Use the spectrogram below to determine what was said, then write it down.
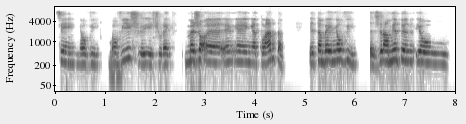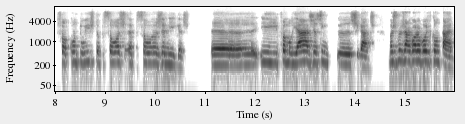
Sim, eu vi, Bom. ouvi e chorei. Mas eh, em, Atlanta eu também ouvi. Geralmente eu, só conto isto a pessoas, a pessoas amigas eh, e familiares assim eh, chegados. Mas já agora vou-lhe contar.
